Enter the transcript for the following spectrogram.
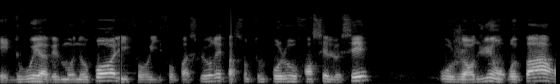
Doué avait le monopole. Il faut, il faut pas se leurrer. De toute façon, tout le polo français le sait. Aujourd'hui, on repart.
